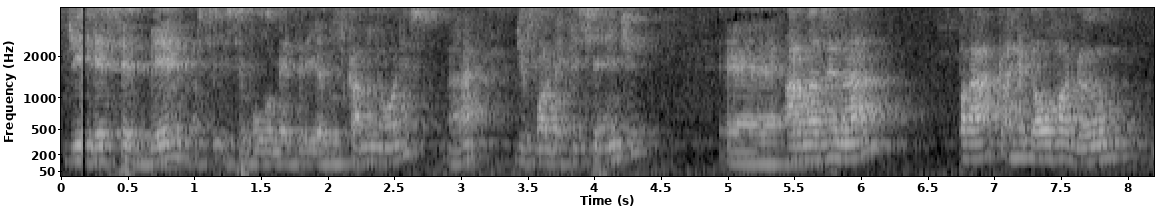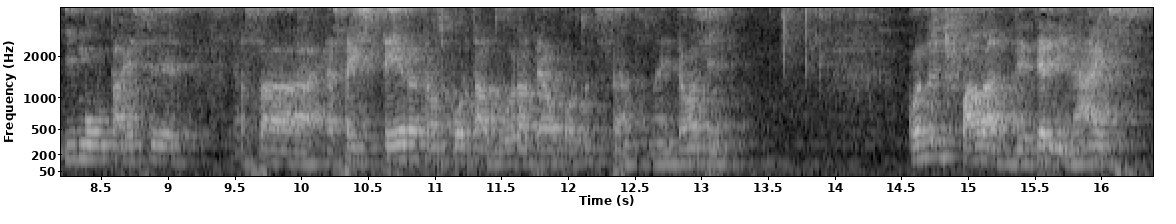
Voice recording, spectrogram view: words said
de receber essa volumetria dos caminhões né, de forma eficiente, é, armazenar para carregar o vagão e montar esse, essa, essa esteira transportadora até o Porto de Santos. Né? Então, assim, quando a gente fala de terminais,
